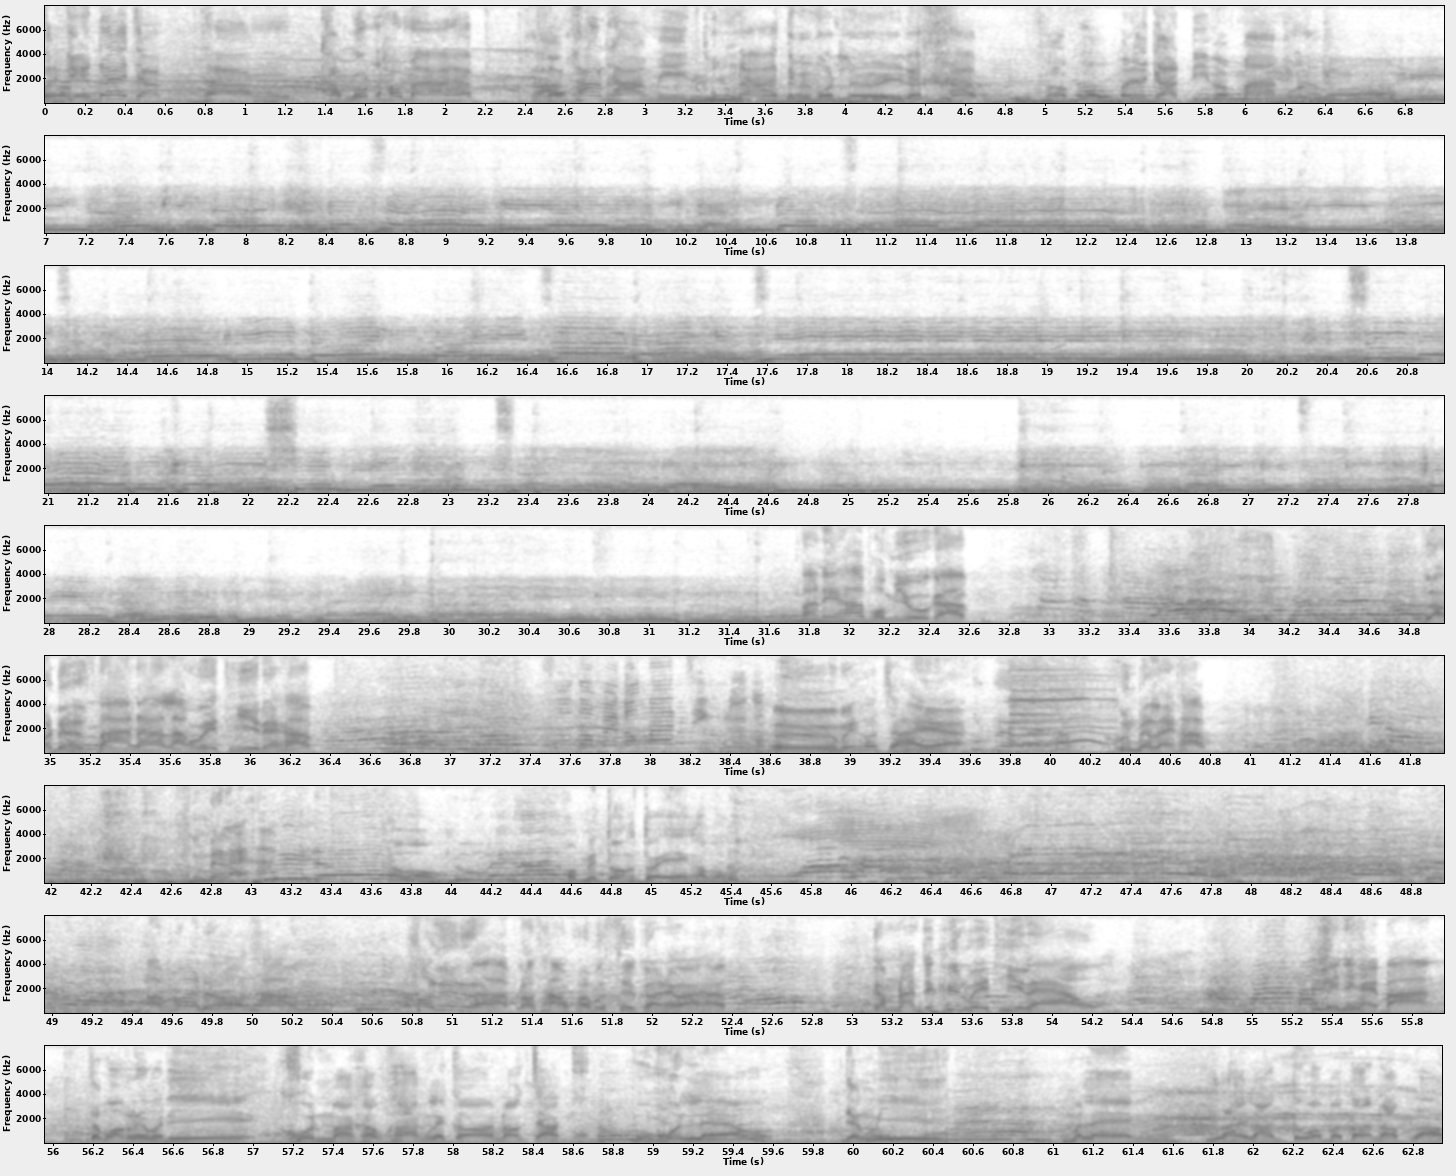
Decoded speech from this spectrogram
สังเกตได้จากทางขับรถเข้ามาครับสองข้างทางมีทุ่งนาเต็มไปหมดเลยนะครับครับผมบรรยากาศดีมากๆครับต่อให้นานเพียงใดรักเธอก็ยังคงเป็นรักเธอ ครับผมอยู่กับ เราเดินสตาร์นะฮะหลังเวทีนะครับ คือทำไมต้องหน้าจิกด้วยก็เออไม่เข้าใจอะ คุณเป็นอะไรครับ คุณเป็นอะไรครับ คุณเป็นอะไรครับครับผมผมเป็นตัวของตัวเองครับผมเอาเป็นว่าเดี๋ยวเราถามเข้าเรื่องดีกว่าครับ เราถามความรู้สึกก่อนดีกว่าครับ กำลังจะขึ้นเวทีแล้ว เป็นยังไงบ้าง ต้องบอกเลยวันนี้คนมาครับข้างแล้วก็นอกจากผู้คนแล้ว ยังมีแมลงหลายล้านตัวมาต้อนรับเรา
